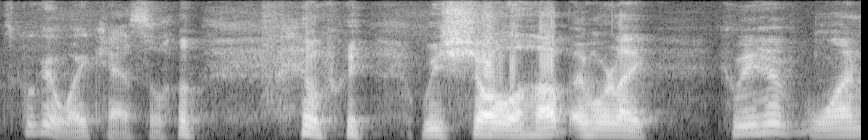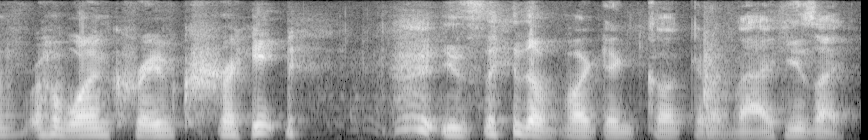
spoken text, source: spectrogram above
let's go get White Castle. we, we show up and we're like, can we have one one crave crate? you see the fucking cook in the back. He's like, fuck.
